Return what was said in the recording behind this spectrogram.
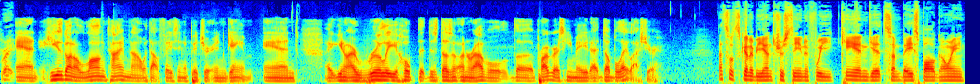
Right. And he's gone a long time now without facing a pitcher in game. And uh, you know i really hope that this doesn't unravel the progress he made at double a last year. That's what's going to be interesting if we can get some baseball going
